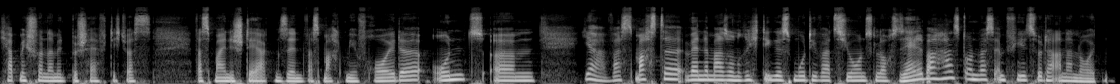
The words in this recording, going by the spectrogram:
ich habe mich schon damit beschäftigt, was, was meine Stärken sind, was macht mir Freude und ähm, ja, was machst du, wenn du mal so ein richtiges Motivationsloch selber hast und was empfiehlst du da anderen Leuten?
